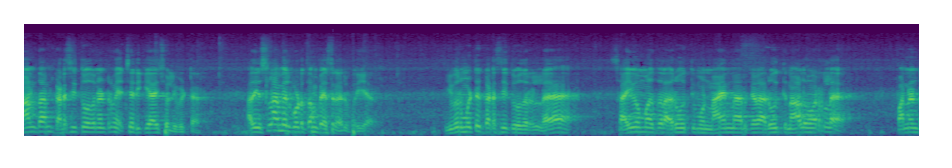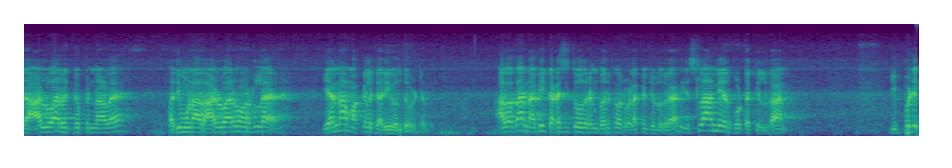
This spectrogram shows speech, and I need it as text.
நான் தான் கடைசி தூதன் என்றும் எச்சரிக்கையாக சொல்லிவிட்டார். அது இஸ்லாமியர் கூட தான் பேசுறாரு பெரியார். இவர் மட்டும் கடைசி தூதர் இல்ல சைவ மதத்தில் அறுபத்தி மூணு நாயன்மார்கள் அறுபத்தி நாலு வரல. பன்னெண்டு ஆழ்வாருக்கு பின்னால பதிமூணாவது ஆழ்வாரும் வரல. ஏன்னா மக்களுக்கு அறிவு வந்து விட்டது. அதை தான் நபி கடைசி தூதர் என்பதற்கு அவர் விளக்கம் சொல்லுகிறார். இஸ்லாமியர் கூட்டத்தில் தான் இப்படி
